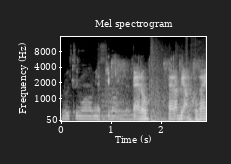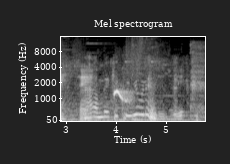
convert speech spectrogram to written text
L'ultimo missilone. Ero? Era bianco, sai? Grande, che coglione.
